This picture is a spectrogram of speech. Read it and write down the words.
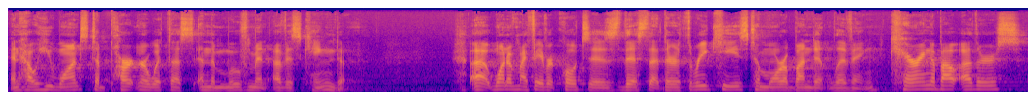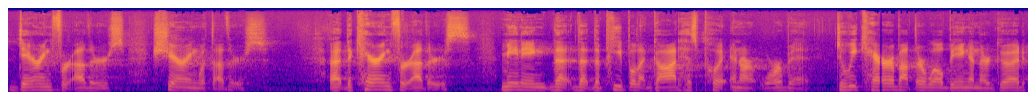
and how he wants to partner with us in the movement of his kingdom. Uh, one of my favorite quotes is this that there are three keys to more abundant living caring about others, daring for others, sharing with others uh, the caring for others, meaning the, the, the people that God has put in our orbit. Do we care about their well being and their good?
